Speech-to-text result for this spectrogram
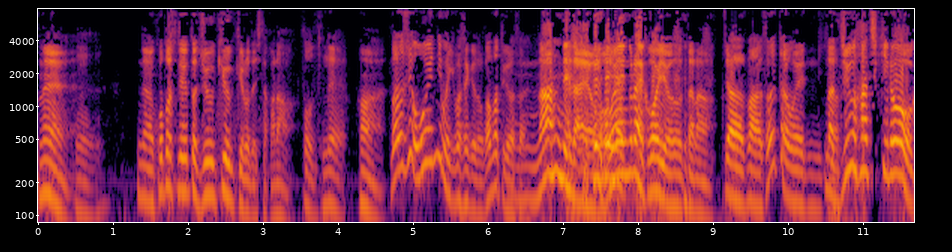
ねい。うん。え。ね今年で言うと19キロでしたから。そうですね。は私は応援にも行きませんけど、頑張ってください。い。なんでだよ。応援ぐらい来いよ、だったら。じゃあ、まあ、そうやったら応援に行きだます。18キロを、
